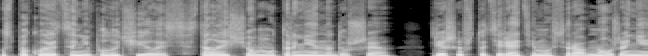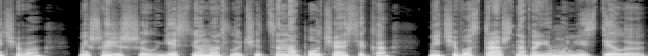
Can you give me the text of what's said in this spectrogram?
Успокоиться не получилось, стало еще муторнее на душе. Решив, что терять ему все равно уже нечего, Миша решил, если он отлучится на полчасика, ничего страшного ему не сделают.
